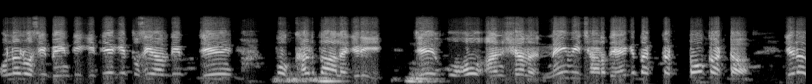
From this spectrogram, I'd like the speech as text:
ਉਹਨਾਂ ਨੂੰ ਅਸੀਂ ਬੇਨਤੀ ਕੀਤੀ ਹੈ ਕਿ ਤੁਸੀਂ ਆਪਦੀ ਜੇ ਭੁੱਖ ਹੜਤਾਲ ਹੈ ਜਿਹੜੀ, ਜੇ ਉਹ ਅਨਸ਼ਨ ਨਹੀਂ ਵੀ ਛੱਡਦੇ ਹੈਗੇ ਤਾਂ ਘੱਟੋ ਘੱਟ ਜਿਹੜਾ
